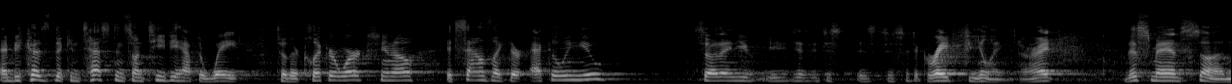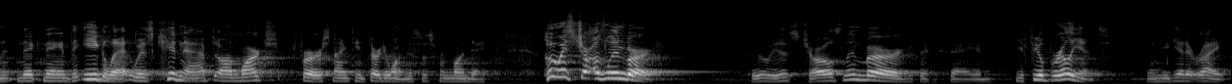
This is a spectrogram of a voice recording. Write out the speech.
And because the contestants on TV have to wait till their clicker works, you know, it sounds like they're echoing you. So then you, you just, it just, it's just such a great feeling, all right? This man's son, nicknamed the Eaglet, was kidnapped on March 1st, 1931. This was from Monday. Who is Charles Lindbergh? Who is Charles Lindbergh? They say. And you feel brilliant when you get it right.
